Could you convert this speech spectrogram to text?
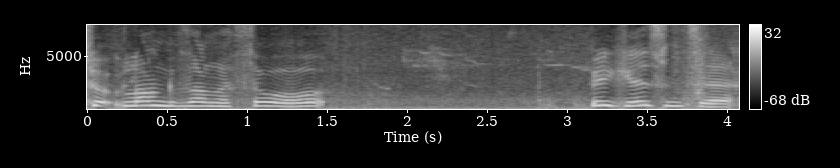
Took longer than I thought. Big, isn't it?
